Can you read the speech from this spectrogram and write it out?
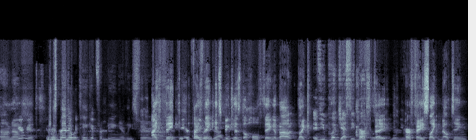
I don't know. Curious. Because then it would take it from being your least favorite. I think to I favorite think it's genre. because the whole thing about like If you put Jessie her Buckley, face, in it, you her face like melting,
